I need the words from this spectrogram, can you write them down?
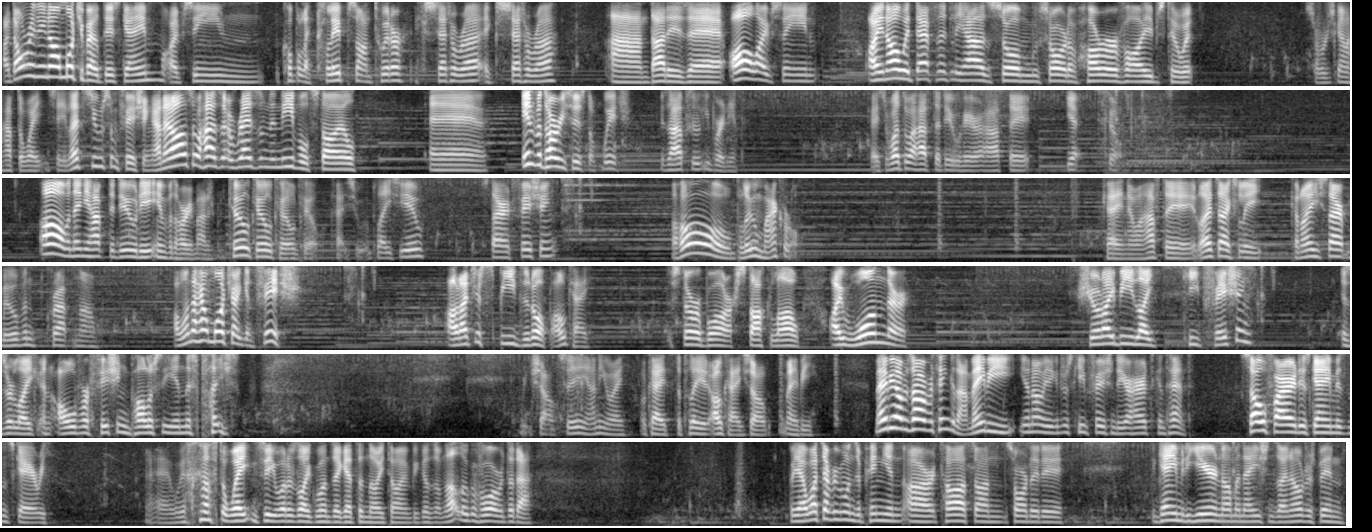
I don't really know much about this game. I've seen a couple of clips on Twitter, etc., etc., and that is uh, all I've seen. I know it definitely has some sort of horror vibes to it. So we're just going to have to wait and see. Let's do some fishing. And it also has a Resident Evil style uh, inventory system, which is absolutely brilliant. Okay, so what do I have to do here? I have to... Yeah, cool. Oh, and then you have to do the inventory management. Cool, cool, cool, cool. Okay, so we'll place you. Start fishing. Oh, blue mackerel. Okay, now I have to... Let's actually... Can I start moving? Crap, no. I wonder how much I can fish. Oh, that just speeds it up. Okay. Disturbed water, stock low. I wonder... Should I be, like, keep fishing? Is there, like, an overfishing policy in this place? We shall see, anyway. Okay, it's depleted. Okay, so maybe... Maybe I was overthinking that. Maybe, you know, you can just keep fishing to your heart's content. So far, this game isn't scary. Uh, we'll have to wait and see what it's like once I get to night time because I'm not looking forward to that. But yeah, what's everyone's opinion or thoughts on sort of the the game of the year nominations? I know there's been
